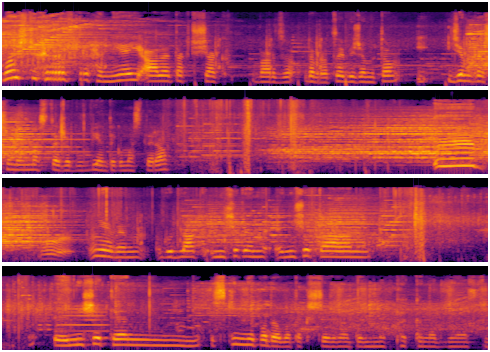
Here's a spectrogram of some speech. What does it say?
No jeszcze herb trochę mniej, ale tak czy siak bardzo. Dobra, tutaj bierzemy tą i idziemy grać na moim masterze, bo wbiłem tego mastera. Yy, nie wiem, good luck. Mi się ten, mi się ta, mi się ten skin nie podoba, tak szczerze wam powiem. No, Pekka na 12,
